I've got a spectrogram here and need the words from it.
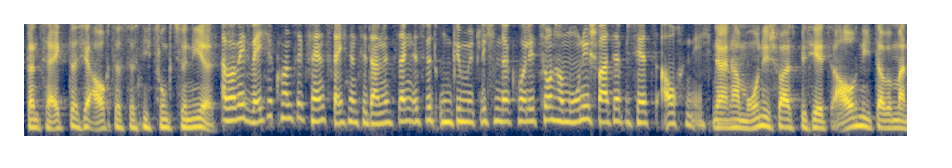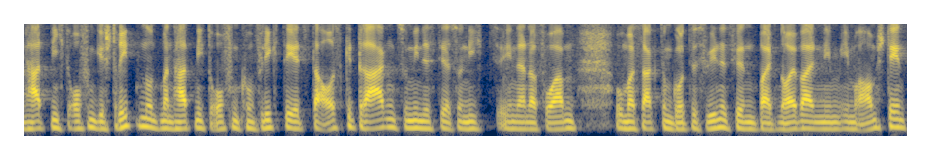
dann zeigt das ja auch, dass das nicht funktioniert. Aber mit welcher Konsequenz rechnen Sie dann, wenn Sie sagen, es wird ungemütlich in der Koalition? Harmonisch war es ja bis jetzt auch nicht. Nein, harmonisch war es bis jetzt auch nicht, aber man hat nicht offen gestritten und man hat nicht offen Konflikte jetzt da ausgetragen, zumindest ja so nicht in einer Form, wo man sagt, um Gottes Willen, es werden bald Neuwahlen im, im Raum stehen.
